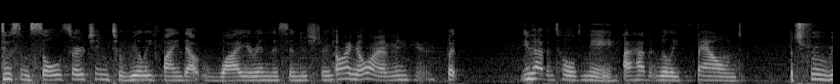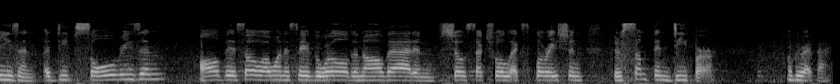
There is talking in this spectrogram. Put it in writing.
do some soul searching to really find out why you're in this industry. Oh, I know why I'm in here. But you haven't told me. I haven't really found a true reason, a deep soul reason. All this, oh, I want to save the world and all that and show sexual exploration. There's something deeper. I'll be right back.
